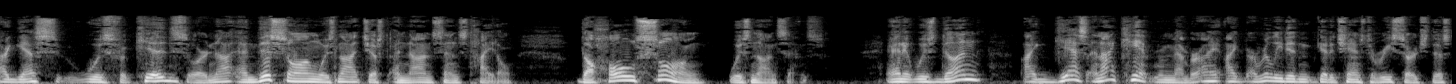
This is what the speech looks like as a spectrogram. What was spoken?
I guess was for kids or not. And this song was not just a nonsense title. The whole song was nonsense. And it was done, I guess, and I can't remember. I, I, I really didn't get a chance to research this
